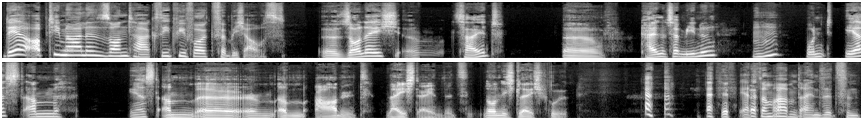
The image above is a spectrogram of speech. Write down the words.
Der optimale Sonntag sieht wie folgt für mich aus. Äh, sonnig, äh, Zeit, äh, keine Termine mhm. und erst am erst am, äh, ähm, am Abend leicht einsitzen, noch nicht gleich früh. erst am Abend einsitzen.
